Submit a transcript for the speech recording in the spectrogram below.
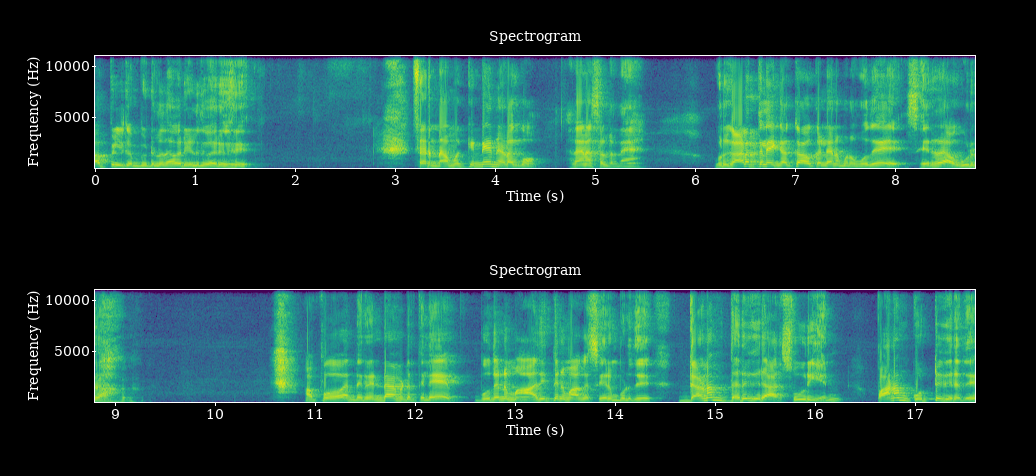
ஆப்பிள் கம்ப்யூட்டரில் தான் அவர் எழுதுவார் இவர். சார் நமக்குன்னே நடக்கும். அதான் நான் சொல்கிறேனே ஒரு காலத்தில் எங்கள் அக்காவை கல்யாணம் பண்ணும்போது செர்ரா உர்ரா அப்போது அந்த ரெண்டாம் இடத்துல புதனும் ஆதித்தனுமாக சேரும் பொழுது தனம் தருகிறார் சூரியன் பணம் கொட்டுகிறது.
